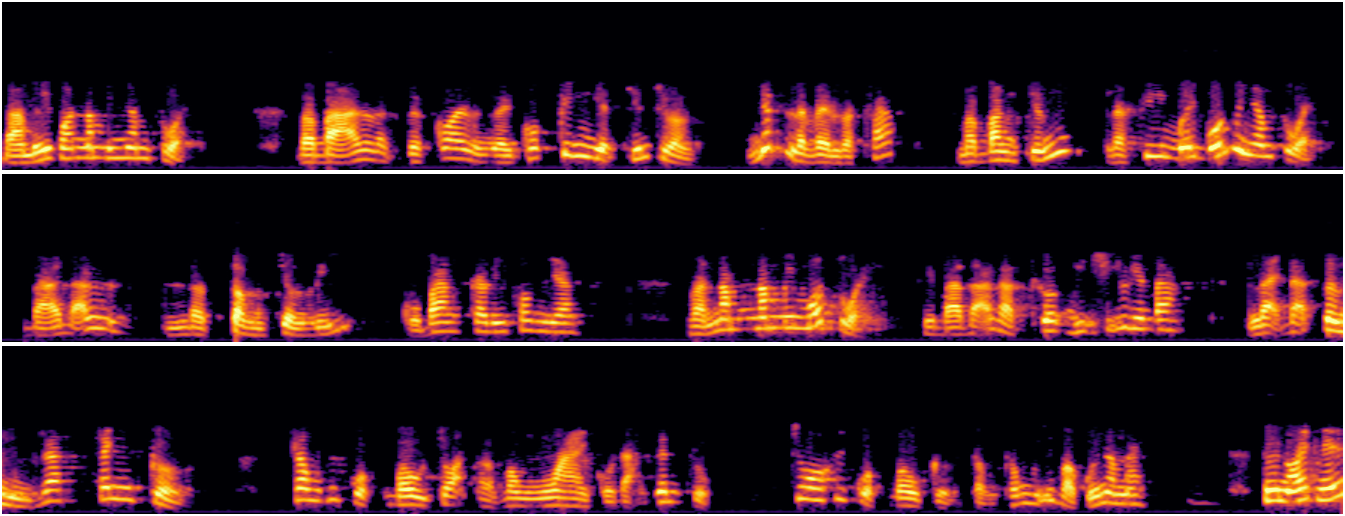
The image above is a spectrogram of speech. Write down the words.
Bà mới có 55 tuổi và bà là được coi là người có kinh nghiệm chiến trường nhất là về luật pháp mà bằng chứng là khi mới 45 tuổi bà đã là tổng trưởng lý của bang California và năm 51 tuổi thì bà đã là thượng nghị sĩ liên bang lại đã từng ra tranh cử trong cái cuộc bầu chọn ở vòng ngoài của đảng Dân Chủ cho cái cuộc bầu cử tổng thống Mỹ vào cuối năm nay. Tôi nói thế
